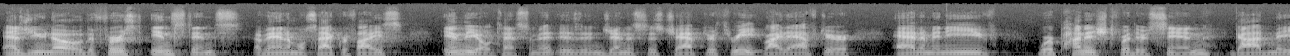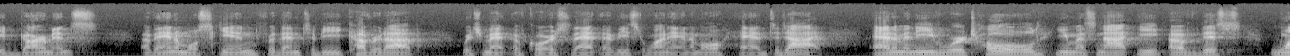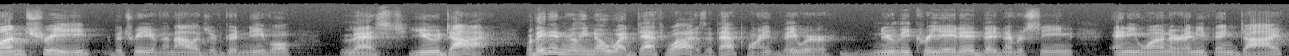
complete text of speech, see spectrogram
As you know, the first instance of animal sacrifice in the Old Testament is in Genesis chapter 3, right after Adam and Eve were punished for their sin, God made garments of animal skin for them to be covered up, which meant, of course, that at least one animal had to die. Adam and Eve were told, You must not eat of this one tree, the tree of the knowledge of good and evil, lest you die. Well, they didn't really know what death was at that point. They were newly created, they'd never seen anyone or anything die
